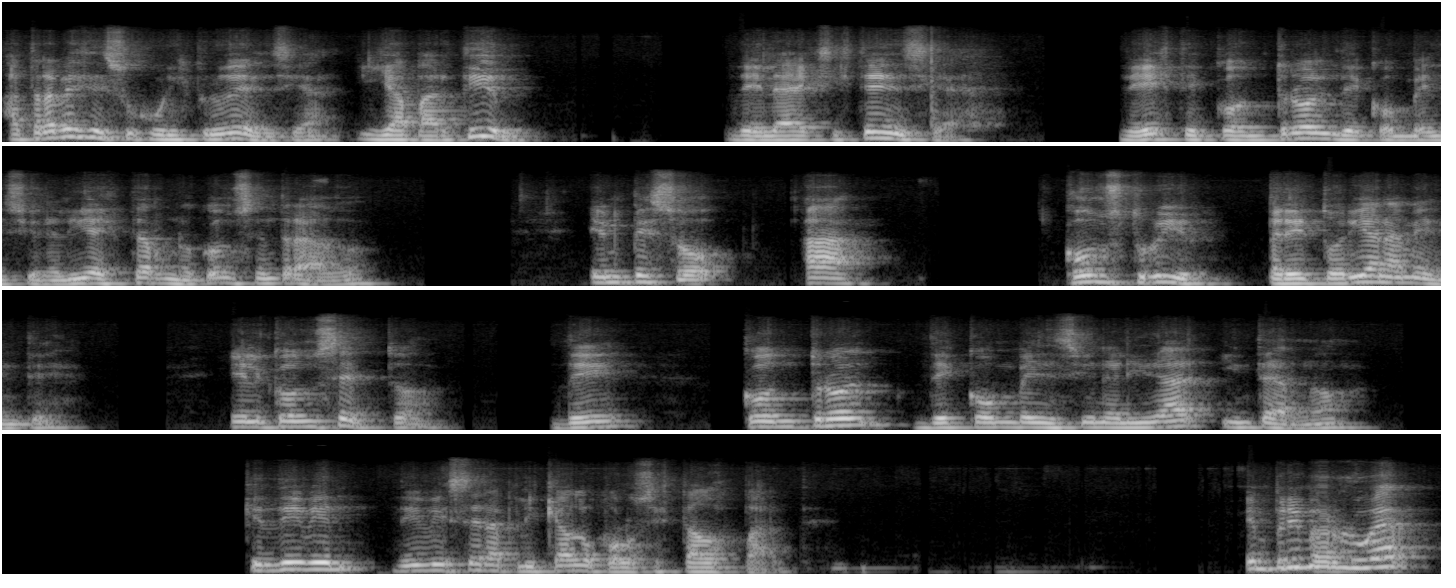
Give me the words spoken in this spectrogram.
a través de su jurisprudencia y a partir de la existencia de este control de convencionalidad externo concentrado, empezó a construir pretorianamente el concepto de control de convencionalidad interno que debe ser aplicado por los estados partes. En primer lugar,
